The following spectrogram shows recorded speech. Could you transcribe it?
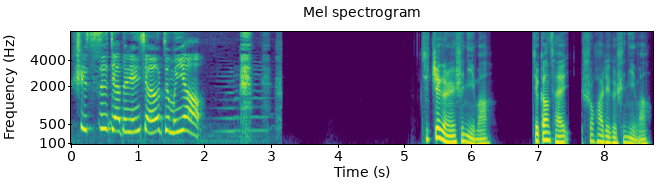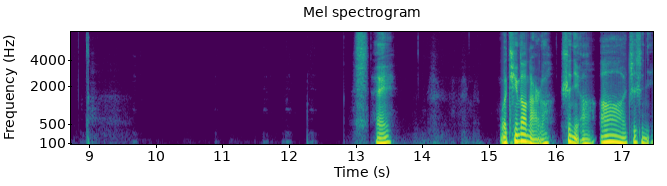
是私家的人想要怎么样。就这个人是你吗？就刚才说话这个是你吗？哎，我听到哪儿了？是你啊啊！这是你，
